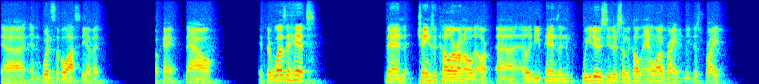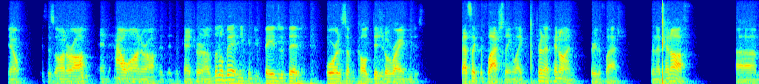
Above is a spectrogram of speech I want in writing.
uh, and what is the velocity of it? Okay, now if there was a hit, then change the color on all the uh, LED pins. And what you do is either something called analog write, and you just write, you know, is this on or off, and how on or off is it? You kind of turn on a little bit, and you can do fades with it, or there's something called digital write, and you just that's like the flash thing. Like turn that pin on, trigger the flash. Turn that pin off, um,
